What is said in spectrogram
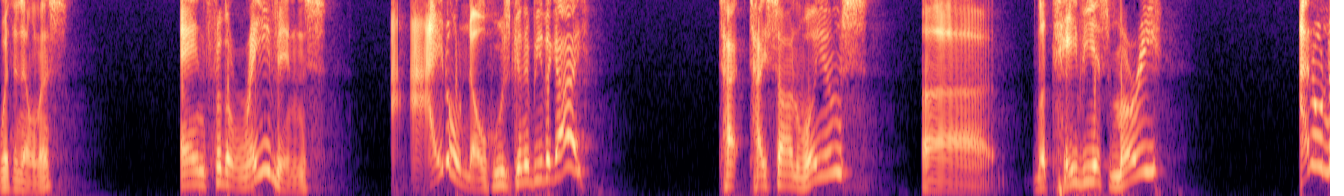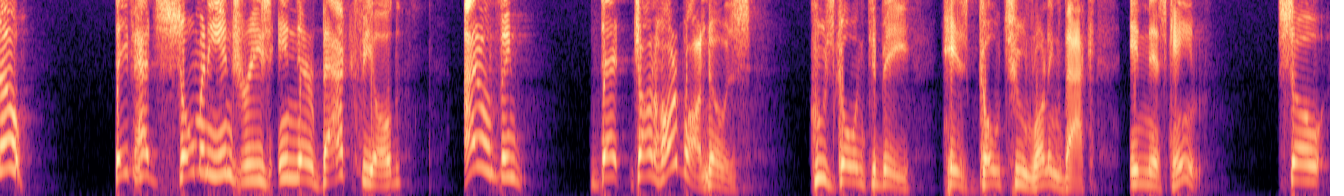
with an illness. And for the Ravens, I don't know who's going to be the guy. Ty- Ty'Son Williams, uh, Latavius Murray. I don't know. They've had so many injuries in their backfield. I don't think that John Harbaugh knows who's going to be his go to running back in this game. So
